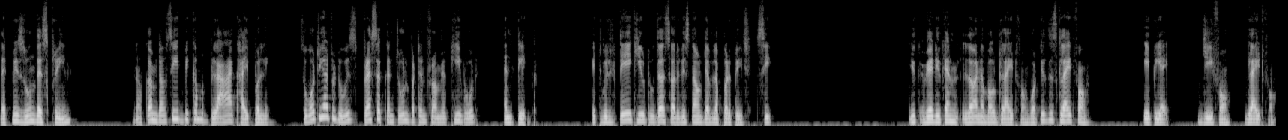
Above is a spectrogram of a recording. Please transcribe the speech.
let me zoom the screen. Now come down, see it become a black hyperlink. So what you have to do is press a control button from your keyboard and click. It will take you to the ServiceNow developer page. See, you, where you can learn about glide form. What is this glide form? API. G form, glide form.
